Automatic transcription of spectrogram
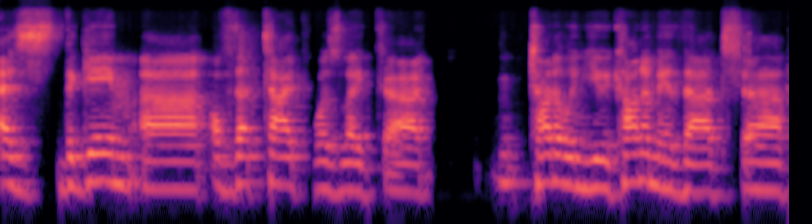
as the game uh, of that type was like uh, totally new economy that uh,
